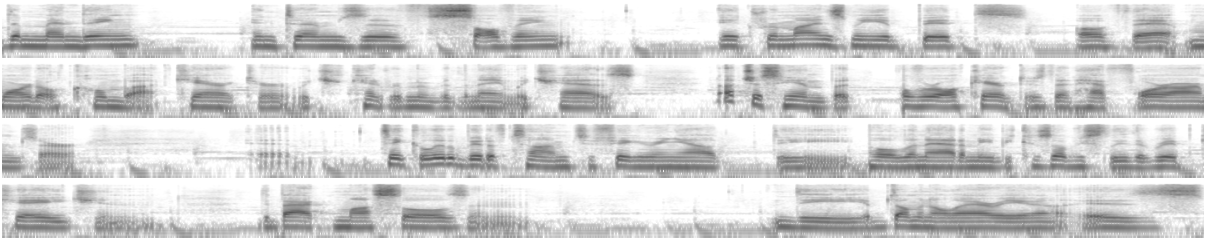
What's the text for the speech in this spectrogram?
demanding in terms of solving. It reminds me a bit of that Mortal Kombat character, which I can't remember the name, which has not just him, but overall characters that have four arms are uh, take a little bit of time to figuring out the whole anatomy because obviously the rib cage and the back muscles and the abdominal area is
